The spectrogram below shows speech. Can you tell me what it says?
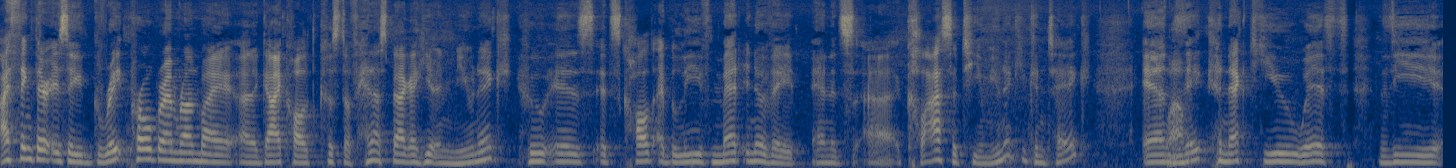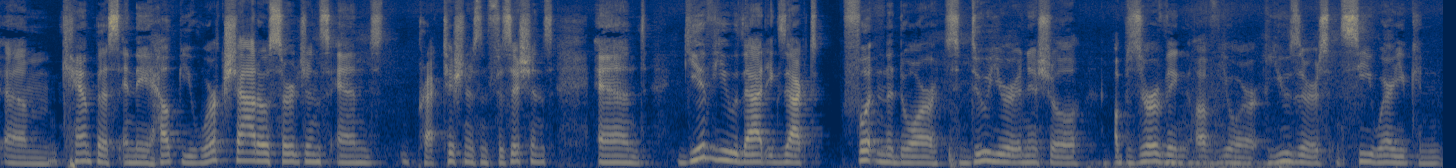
i think there is a great program run by a guy called christoph hennersperger here in munich who is it's called i believe medinnovate and it's a class at tu munich you can take and wow. they connect you with the um, campus and they help you work shadow surgeons and practitioners and physicians and give you that exact foot in the door to do your initial observing of your users and see where you can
